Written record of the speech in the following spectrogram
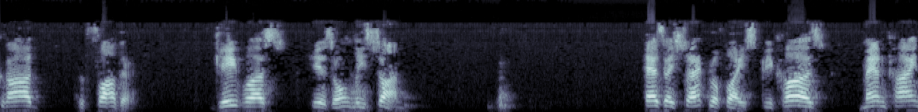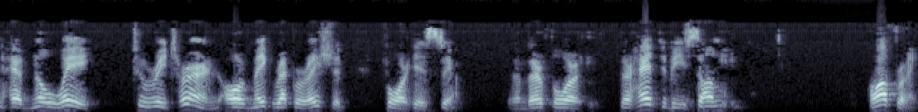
God the Father gave us His only Son as a sacrifice because mankind had no way to return or make reparation for his sin. And therefore, there had to be some offering,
